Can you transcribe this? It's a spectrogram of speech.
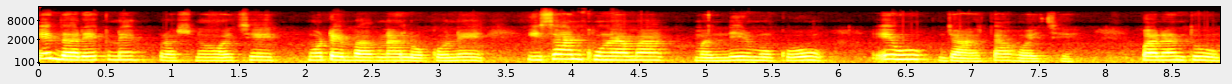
એ દરેકને પ્રશ્ન હોય છે. મોટે ભાગના લોકોને ઈશાન ખૂણામાં મંદિર મૂકવું એવું જાણતા હોય છે. પરંતુ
